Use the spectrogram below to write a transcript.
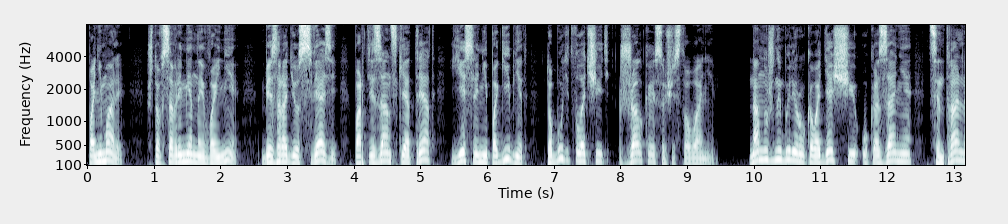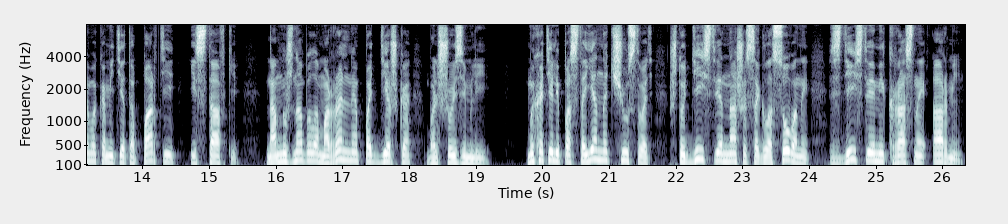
понимали, что в современной войне без радиосвязи партизанский отряд, если не погибнет, то будет влачить жалкое существование. Нам нужны были руководящие указания Центрального комитета партии и Ставки. Нам нужна была моральная поддержка Большой Земли. Мы хотели постоянно чувствовать, что действия наши согласованы с действиями Красной Армии,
